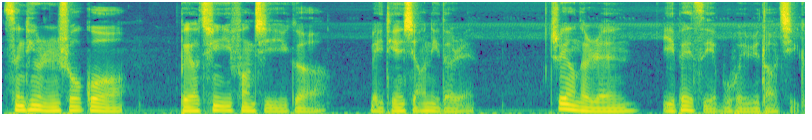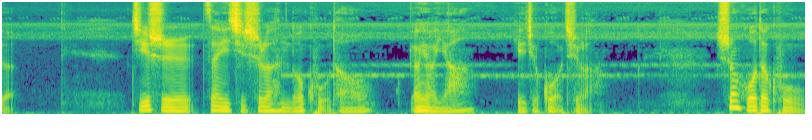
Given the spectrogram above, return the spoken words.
曾听人说过，不要轻易放弃一个每天想你的人，这样的人一辈子也不会遇到几个。即使在一起吃了很多苦头，咬咬牙也就过去了。生活的苦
